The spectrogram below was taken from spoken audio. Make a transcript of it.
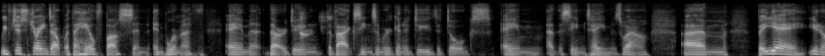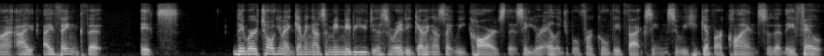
we've just joined up with a health bus in in Bournemouth um, that are doing the vaccines, and we're going to do the dogs um at the same time as well. Um, but yeah, you know, I I I think that it's they were talking about giving us, I mean, maybe you do this already, giving us like wee cards that say you're eligible for COVID vaccine so we could give our clients so that they felt,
